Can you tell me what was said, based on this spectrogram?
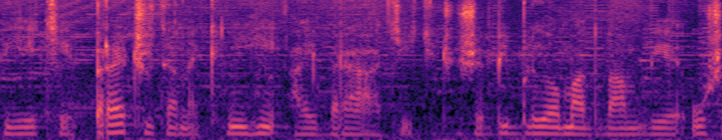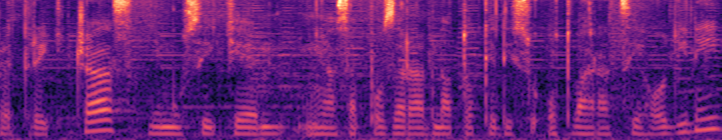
viete prečítané knihy aj vrátiť. Čiže bibliomat vám vie ušetriť čas, nemusíte sa pozerať na to, kedy sú otváracie hodiny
